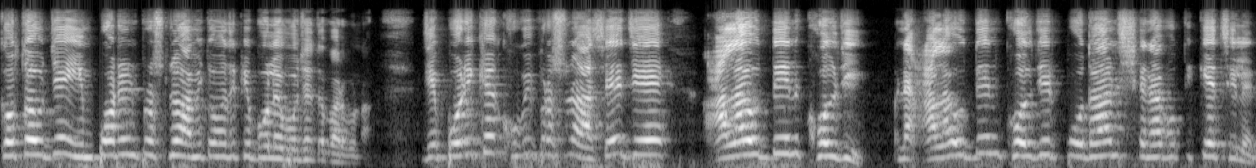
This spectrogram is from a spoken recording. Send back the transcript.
কত যে ইম্পর্টেন্ট প্রশ্ন আমি তোমাদেরকে বলে বোঝাতে পারব না। যে পরীক্ষায় খুবই প্রশ্ন আসে যে, আলাউদ্দিন খলজি মানে আলাউদ্দিন খলজির প্রধান সেনাপতি কে ছিলেন?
